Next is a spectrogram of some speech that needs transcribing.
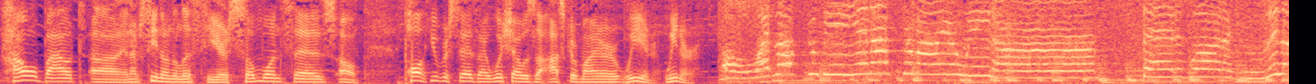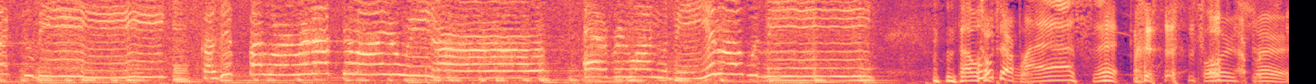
how about? Uh, and I'm seeing on the list here. Someone says, "Oh, Paul Huber says I wish I was an Oscar Mayer wiener." wiener. Oh, I'd love to be an Oscar Mayer wiener. That is what I truly like to be. Cause if I were that one's Toe tapper. classic. For sure.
